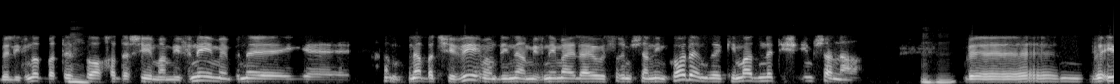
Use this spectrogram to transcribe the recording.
בלבנות בתי סוהר חדשים. המבנים הם בני... המדינה בת 70, המדינה, המבנים האלה היו 20 שנים קודם, זה כמעט בני 90 שנה. ו- ואי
